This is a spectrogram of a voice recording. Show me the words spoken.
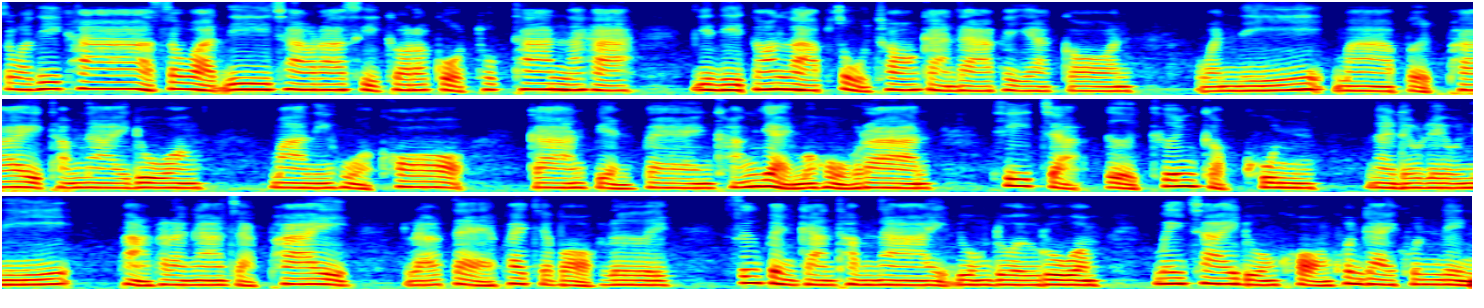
สวัสดีค่ะ สวัสดีชาวราศีกรกฎทุกท่านนะคะ ยินดีต้อนรับสู่ช่องการดาพยากรณ์ วันนี้มาเปิดไพ่ทำนายดวง มาในหัวข้อ การเปลี่ยนแปลงครั้งใหญ่มโหฬารที่จะเกิดขึ้นกับคุณในเร็วๆนี้ ผ่านพลังงานจากไพ่ แล้วแต่ไพ่จะบอกเลย ซึ่งเป็นการทำนายดวงโดยรวม ไม่ใช่ดวงของคนใดคนหนึ่ง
